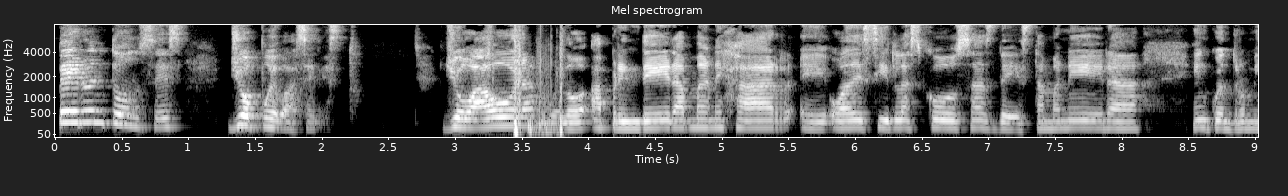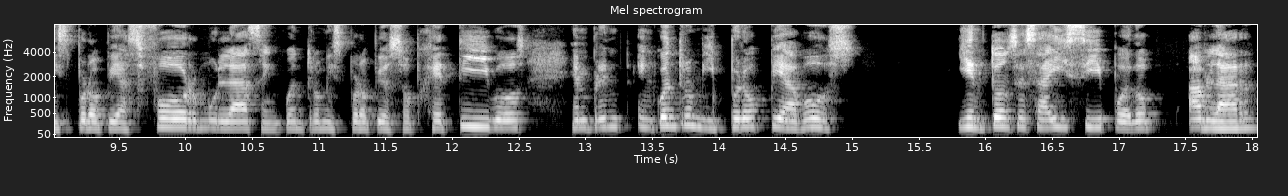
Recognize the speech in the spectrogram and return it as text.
pero entonces yo puedo hacer esto yo ahora puedo aprender a manejar eh, o a decir las cosas de esta manera, encuentro mis propias fórmulas, encuentro mis propios objetivos, encuentro mi propia voz. Y entonces ahí sí puedo hablar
